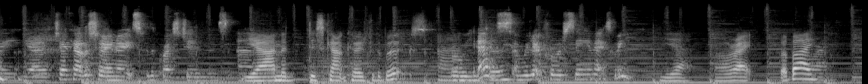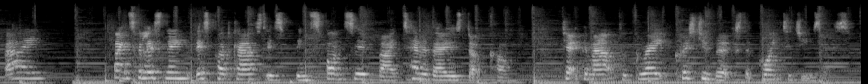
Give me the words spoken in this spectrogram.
Check out the show notes for the questions. And, yeah, and the discount code for the books. And, oh, yes. Uh, and we look forward to seeing you next week. Yeah. All right. Bye-bye. Right. Bye. Thanks for listening. This podcast is being sponsored by 10ofthose.com. Check them out for great Christian books that point to Jesus.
